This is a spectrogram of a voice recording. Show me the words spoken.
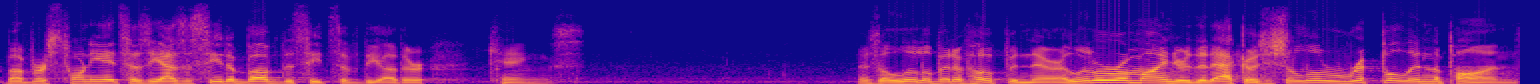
But verse 28 says he has a seat above the seats of the other kings. There's a little bit of hope in there, a little reminder that echoes, just a little ripple in the pond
